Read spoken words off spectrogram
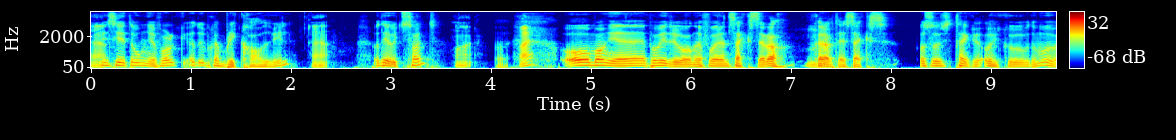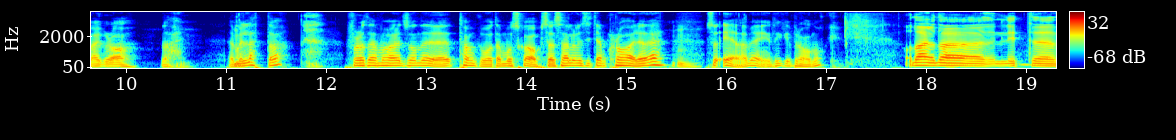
Ja. Vi sier til unge folk at du kan bli hva du vil. Ja. Og det er jo ikke sant. Nei. Nei. Og mange på videregående får en sekser, da. Mm. Karakter seks. Og så tenker vi oi, da må vi være glad. Nei. De er letta. For at de har en sånn tanke om at de må skape seg selv. Og hvis ikke de klarer det, Mm. så er de egentlig ikke bra nok. Og da er da litt eh,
